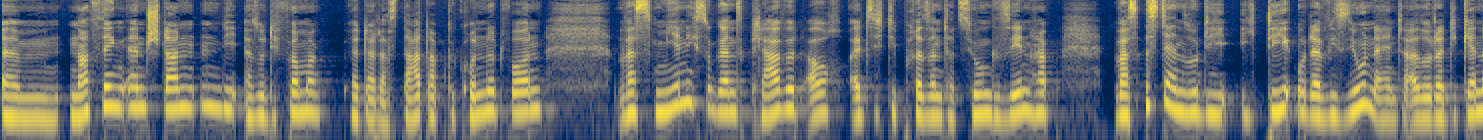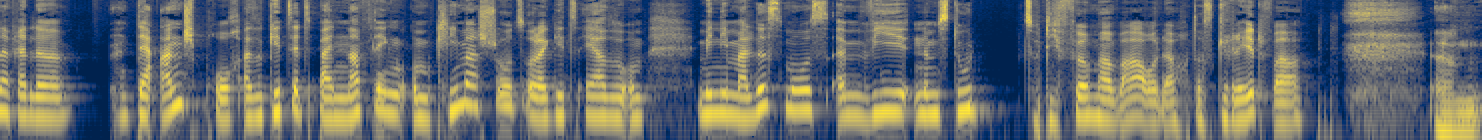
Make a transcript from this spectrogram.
ähm, Nothing entstanden, die, also die Firma, äh, da das Startup gegründet worden. Was mir nicht so ganz klar wird, auch als ich die Präsentation gesehen habe, was ist denn so die Idee oder Vision dahinter? Also oder die generelle der Anspruch? Also geht es jetzt bei Nothing um Klimaschutz oder geht es eher so um Minimalismus? Ähm, wie nimmst du so die Firma wahr oder auch das Gerät wahr? Ähm,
